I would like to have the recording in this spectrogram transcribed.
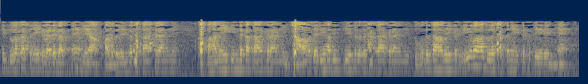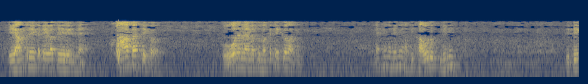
මේ දුරකථනයේට වැදගත් නැහැ. මෙයා කලබලෙන්ද කතා කරන්නේ, අසහනයකින්ද කතා කරන්නේ, ඊටාම දැඩි හදිස්සියකටද කතා කරන්නේ, සුහදතාවයකට ඒවා දුරකථනයකට තේරෙන්නේ නැහැ. ඒ යන්ත්‍රයකට ඒවා තේරෙන්නේ නැහැ. කාටත් එකව. ඕන නැමතුමකට එක වගේ. නැහෙම නෙමෙයි අපි කවුරුත් නෙමෙයි. ඉතින්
